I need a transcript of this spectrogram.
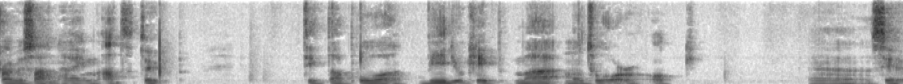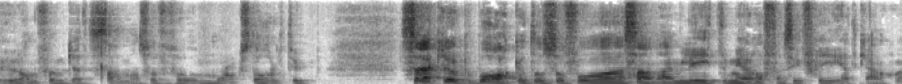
Travis Sunheim att typ titta på videoklipp med Montour och eh, se hur de funkar tillsammans och få Mark Stahl typ säkra upp bakåt och så får Sunheim lite mer offensiv frihet kanske.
